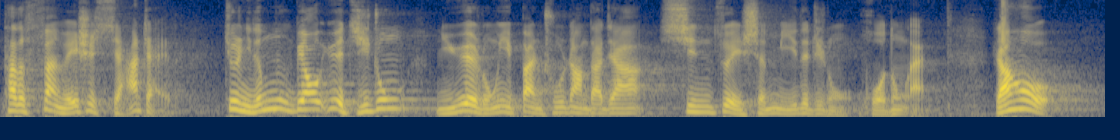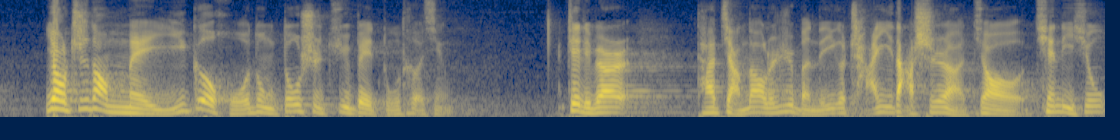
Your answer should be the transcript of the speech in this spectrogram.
它的范围是狭窄的。就是你的目标越集中，你越容易办出让大家心醉神迷的这种活动来。然后要知道每一个活动都是具备独特性。这里边他讲到了日本的一个茶艺大师啊，叫千利休。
